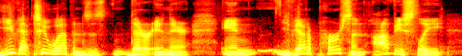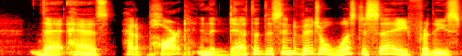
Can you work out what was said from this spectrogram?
you've got two weapons that are in there, and you've got a person obviously that has had a part in the death of this individual. What's to say for these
